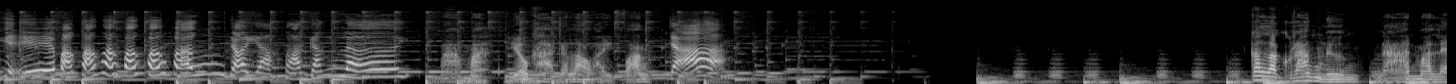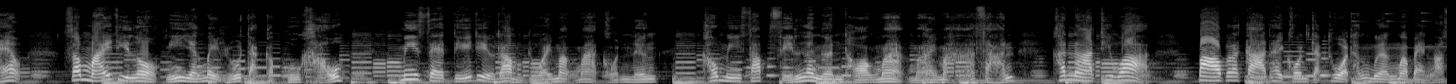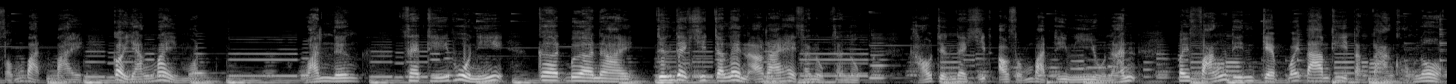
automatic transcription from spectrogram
เย่ฟังฟังฟังฟังฟังฟังจ้อยอยากฟังจังเลย มามาเดี๋ยวข้าจะเล่าให้ฟัง จ้า กันละครั้งหนึ่งนานมาแล้ว สมัยที่โลกนี้ยังไม่รู้จักกับภูเขา มีเศรษฐีที่ร่ำรวยมากๆคนหนึ่ง เขามีทรัพย์สินและเงินทองมากมายมหาศาล ขนาดที่ว่าเปล่าประกาศให้คนจากทั่วทั้งเมืองมาแบ่งอสมบัติไปก็ยังไม่หมด วันหนึ่ง เศรษฐีผู้นี้เกิดเบื่อหน่ายจึงได้คิดจะเล่นอะไรให้สนุกสนุก เขาจึงได้คิดเอาสมบัติที่มีอยู่นั้น ไปฝังดินเก็บไว้ตามที่ต่างๆของโลก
